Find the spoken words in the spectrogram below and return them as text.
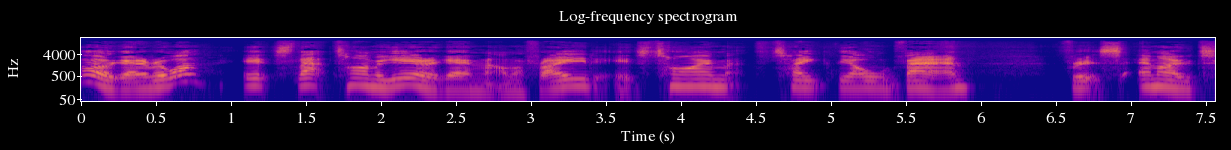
hello again everyone. It's that time of year again, I'm afraid. It's time to take the old van for its MOT.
